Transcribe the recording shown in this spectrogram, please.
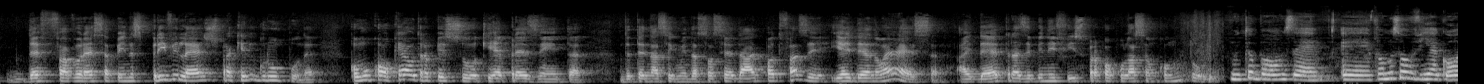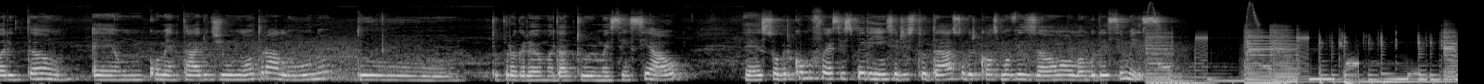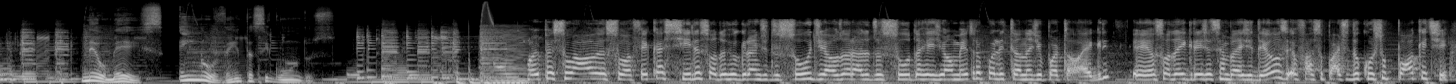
favorece apenas privilégios para aquele grupo, né? Como qualquer outra pessoa que representa um determinado segmento da sociedade pode fazer. E a ideia não é essa. A ideia é trazer benefício para a população como um todo. Muito bom, Zé. É, vamos ouvir agora, então, é, um comentário de um outro aluno do, do programa da Turma Essencial, é, sobre como foi essa experiência de estudar sobre cosmovisão ao longo desse mês. Meu mês em 90 segundos. Oi pessoal, eu sou a Fê Castilho, sou do Rio Grande do Sul, de Eldorado do Sul, da região metropolitana de Porto Alegre. Eu sou da Igreja Assembleia de Deus, eu faço parte do curso Pocket uh,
